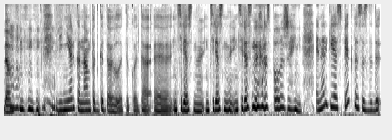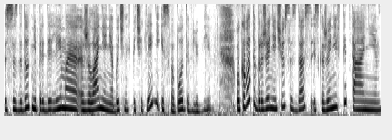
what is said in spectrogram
Да. Венерка нам подготовила такое, да, э, интересное, интересное, интересное расположение. Энергии аспекта создаду- создадут непреодолимое желание необычных впечатлений и свободы в любви. У кого-то брожение чувств создаст искажение в питании,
